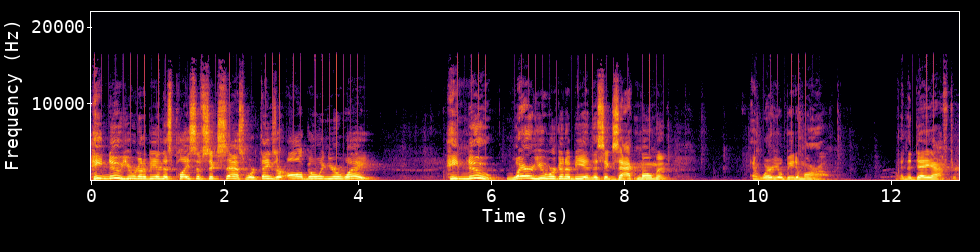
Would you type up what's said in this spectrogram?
He knew you were going to be in this place of success where things are all going your way. He knew where you were going to be in this exact moment and where you'll be tomorrow and the day after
